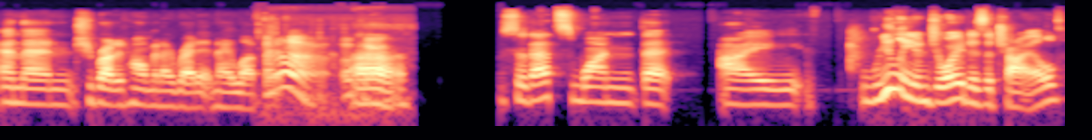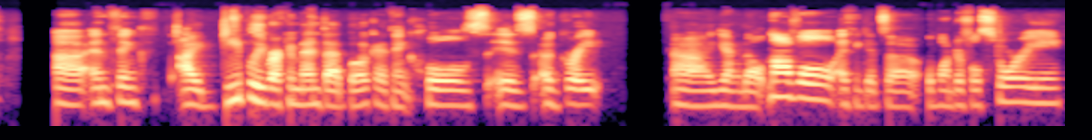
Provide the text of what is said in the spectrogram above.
And then she brought it home and I read it and I loved it. Ah, okay. Ah, So that's one that I really enjoyed as a child, uh, and think I deeply recommend that book. I think Holes is a great uh, young adult novel. I think it's a, a wonderful story.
